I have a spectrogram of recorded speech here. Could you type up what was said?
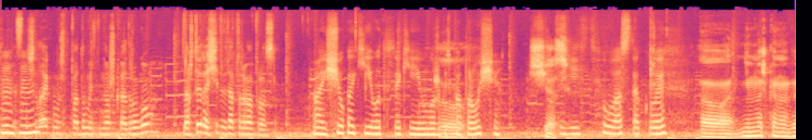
соответственно, человек может подумать немножко о другом, на что и рассчитывает автор вопроса. А еще какие вот такие, может быть, попроще Сейчас. есть у вас такое? А, немножко надо...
